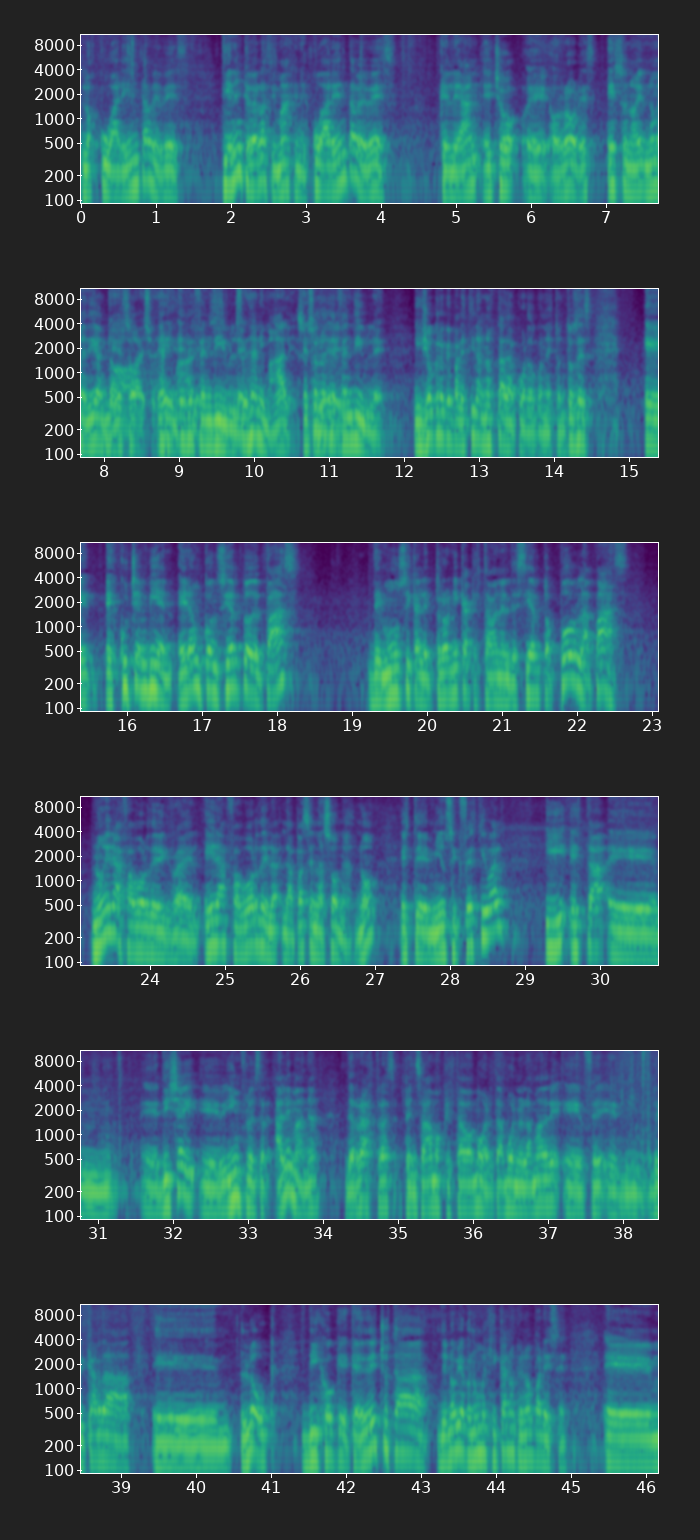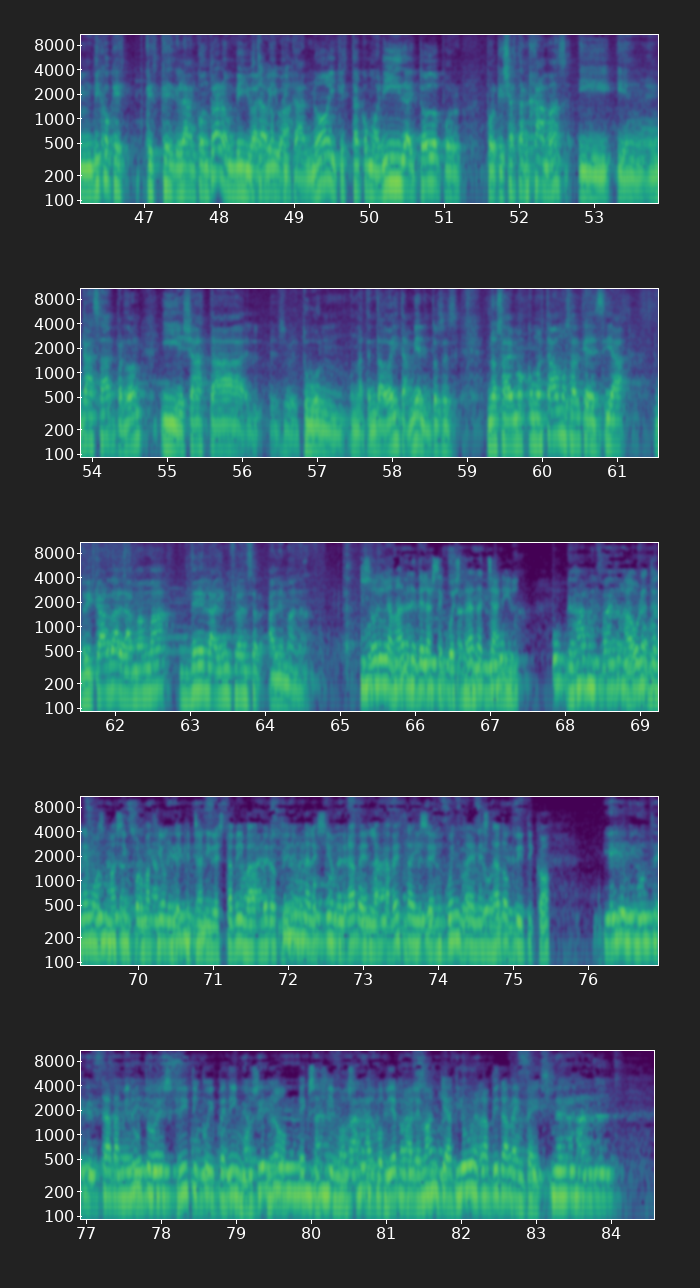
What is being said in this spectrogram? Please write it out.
los 40 bebés, tienen que ver las imágenes, 40 bebés que le han hecho eh, horrores, eso no, es- no me digan que No, eso, eso es defendible. Eso es de animales. Eso no es de- defendible. Y yo creo que Palestina no está de acuerdo con esto. Entonces, eh, escuchen bien, era un concierto de paz, de música electrónica que estaba en el desierto, por la paz. No era a favor de Israel, era a favor de la, la paz en la zona, ¿no? Este Music Festival y esta eh, eh, DJ, influencer alemana de Rastras, pensábamos que estaba muerta. Bueno, la madre, Fe- Ricarda Louk, dijo que, que de hecho está de novia con un mexicano que no aparece. Eh, dijo que, que- que la encontraron viva Está en un viva. hospital, ¿no? Y que está como herida y todo por, porque ya está en Hamas y, y en, en Gaza, perdón, y ella está, tuvo un, un atentado ahí también. Entonces, no sabemos cómo está. Vamos a ver qué decía Ricarda, la mamá de la influencer alemana. Soy la madre de la secuestrada Chanil. Ahora tenemos más información de que Chanil está viva, pero tiene una lesión grave en la cabeza y se encuentra en estado crítico. Cada minuto es crítico y pedimos, no, exigimos al gobierno alemán que actúe rápidamente.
